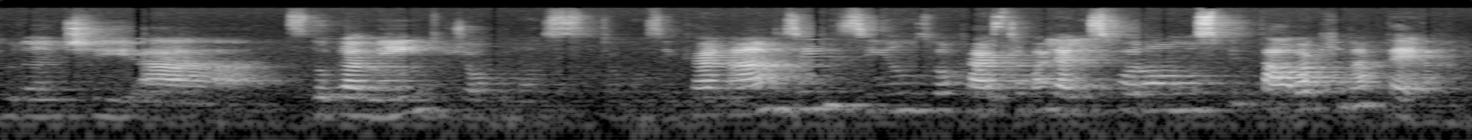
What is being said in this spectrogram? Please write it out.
durante o desdobramento de, algumas, de alguns encarnados, eles iam nos locais trabalhar. Eles foram a um hospital aqui na Terra.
